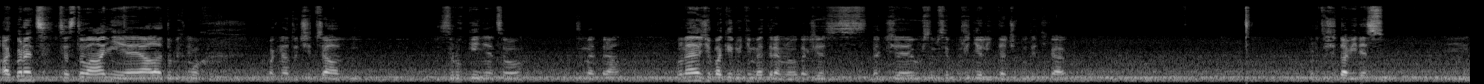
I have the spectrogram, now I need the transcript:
A konec cestování je, ale to bych mohl pak natočit třeba z ruky něco z metra. No ne, že pak jedu tím metrem, no, takže, takže už jsem si pořídil lítačku teďka. Protože ta vyjde hm,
